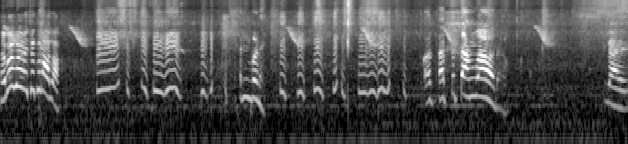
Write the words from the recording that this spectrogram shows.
हे बघ बघ, याच्यातून आला. आणि आता आता चांगला आवाज नाही.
